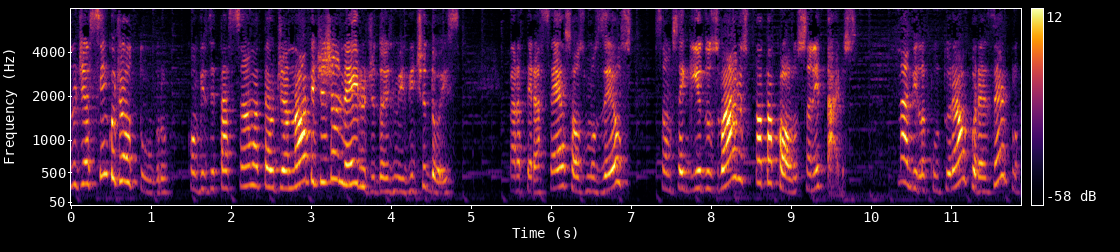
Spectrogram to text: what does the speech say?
no dia 5 de outubro, com visitação até o dia 9 de janeiro de 2022. Para ter acesso aos museus, são seguidos vários protocolos sanitários. Na Vila Cultural, por exemplo,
